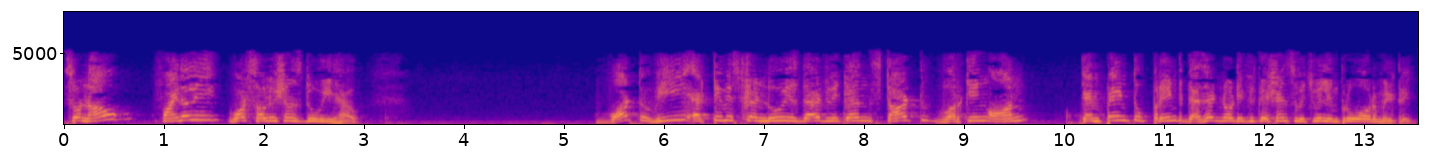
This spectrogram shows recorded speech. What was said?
So, now, finally, what solutions do we have? What we activists can do is that we can start working on campaign to print gazette notifications which will improve our military.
